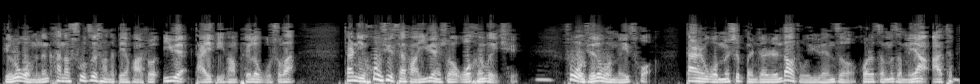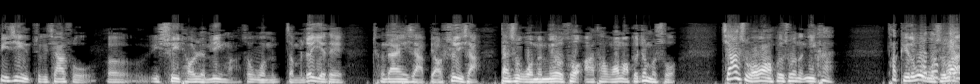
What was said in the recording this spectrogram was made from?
比如我们能看到数字上的变化，说医院打一比方赔了五十万，但是你后续采访医院说我很委屈，嗯，说我觉得我没错，但是我们是本着人道主义原则或者怎么怎么样啊，他毕竟这个家属呃是一条人命嘛，说我们怎么着也得承担一下，表示一下，但是我们没有错啊，他往往会这么说，家属往往会说呢，你看。他给了我五十万，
